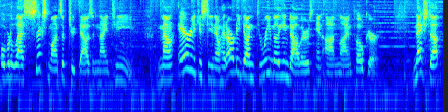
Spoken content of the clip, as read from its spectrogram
over the last six months of 2019. Mount Airy Casino had already done $3 million in online poker. Next up,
